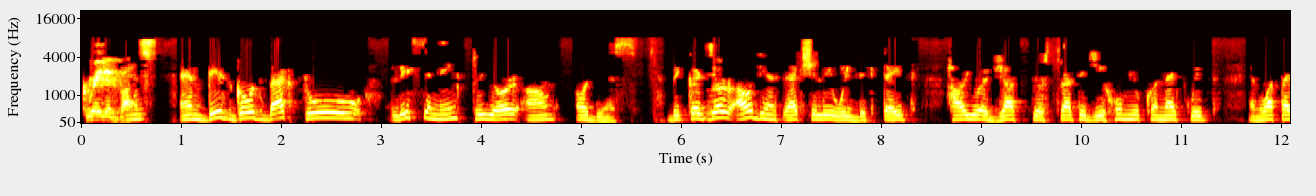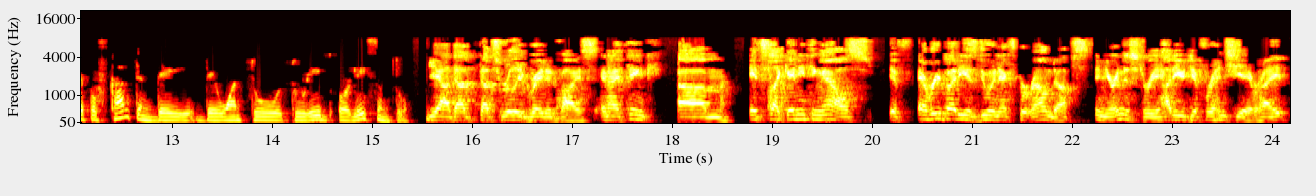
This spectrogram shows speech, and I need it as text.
great advice. And, and, this goes back to listening to your own audience because your audience actually will dictate how you adjust your strategy, whom you connect with, and what type of content they they want to to read or listen to. Yeah, that that's really great advice, and I think um, it's like anything else. If everybody is doing expert roundups in your industry, how do you differentiate, right?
